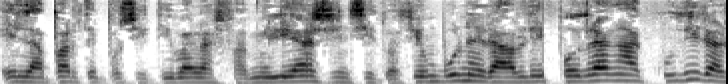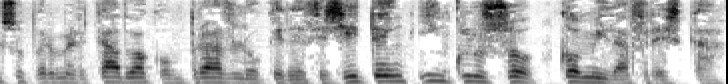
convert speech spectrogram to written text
En la parte positiva, las familias en situación vulnerable podrán acudir al supermercado a comprar lo que necesiten, incluso comida fresca.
